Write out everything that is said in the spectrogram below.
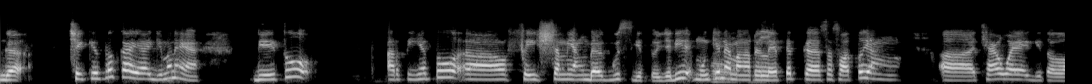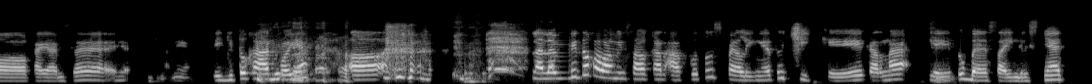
nggak chick itu kayak gimana ya dia itu artinya tuh eh, fashion yang bagus gitu. Jadi mungkin Oh. emang related ke sesuatu yang eh, cewek gitu loh. Kayak misalnya ya, gimana ya? Ya gitu kan pokoknya eh, nah tapi tuh kalau misalkan aku tuh spellingnya tuh cike karena yaitu bahasa Inggrisnya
